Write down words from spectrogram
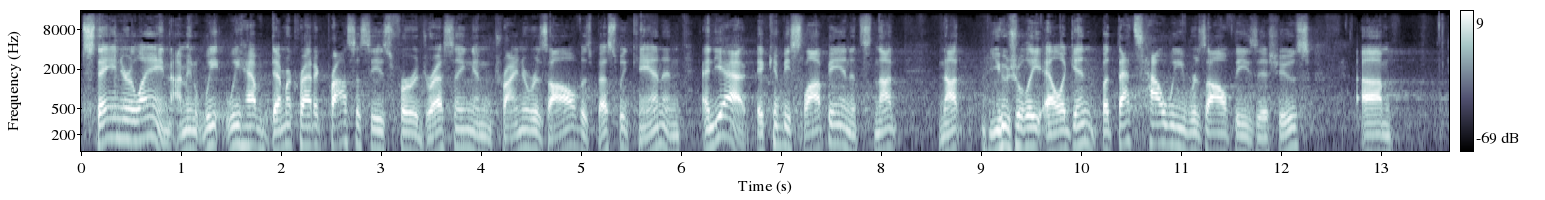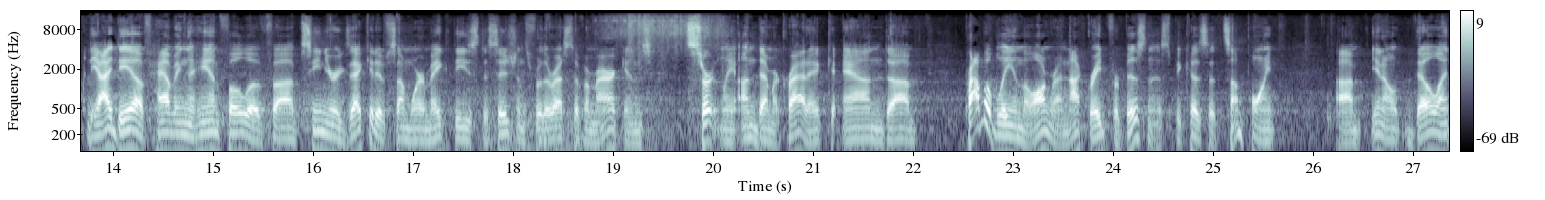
stay in your lane. I mean, we, we have democratic processes for addressing and trying to resolve as best we can. And, and yeah, it can be sloppy and it's not, not usually elegant, but that's how we resolve these issues. Um, the idea of having a handful of uh, senior executives somewhere make these decisions for the rest of Americans certainly undemocratic and uh, probably in the long run not great for business because at some point, um, you know, they'll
